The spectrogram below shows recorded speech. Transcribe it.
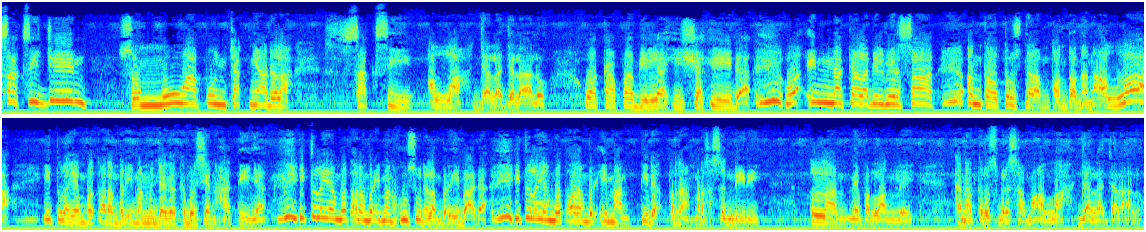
saksi jin, semua puncaknya adalah saksi Allah Jalla Jalaluh. Wa kafa billahi syahida. Wa innaka labil mirsad. Engkau terus dalam tontonan Allah. Itulah yang buat orang beriman menjaga kebersihan hatinya. Itulah yang buat orang beriman khusyuk dalam beribadah. Itulah yang buat orang beriman tidak pernah merasa sendiri. Lan never lonely. Karena terus bersama Allah Jalla Jalaluh.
